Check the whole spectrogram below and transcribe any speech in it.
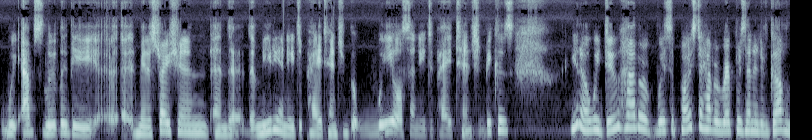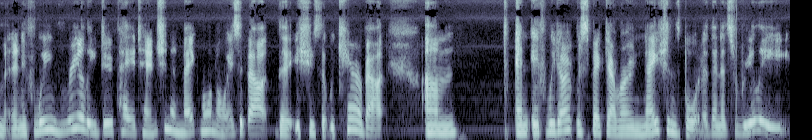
we absolutely the uh, administration and the, the media need to pay attention but we also need to pay attention because you know we do have a we're supposed to have a representative government and if we really do pay attention and make more noise about the issues that we care about um, and if we don't respect our own nation's border, then it's really,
